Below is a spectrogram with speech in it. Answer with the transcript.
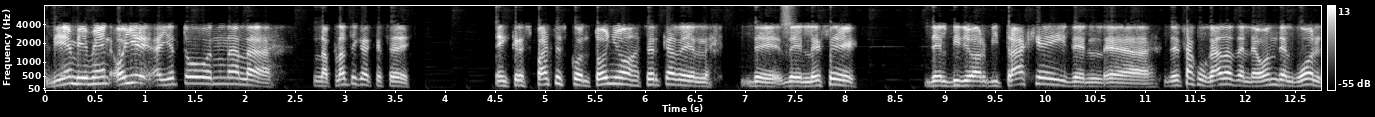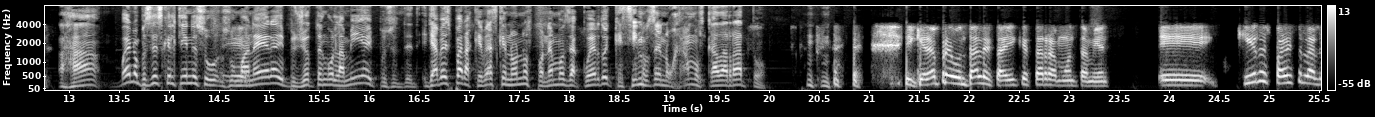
Bien, bien, bien. Oye, ayer tuvo una la, la plática que se encrespaste con Toño acerca del, de, del ese del videoarbitraje y del, eh, de esa jugada del León del gol. Ajá. Bueno, pues es que él tiene su, su manera y pues yo tengo la mía y pues ya ves para que veas que no nos ponemos de acuerdo y que sí nos enojamos cada rato. Y quería preguntarles, ahí que está Ramón también, eh, ¿qué les parece la-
